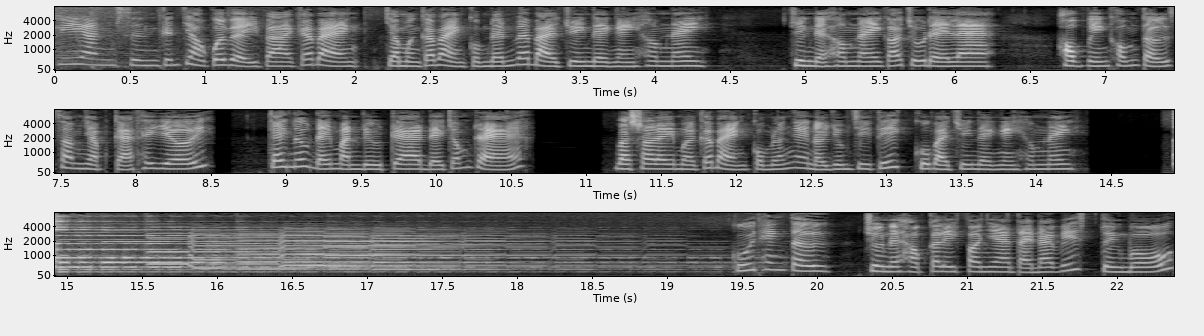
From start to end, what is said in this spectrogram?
Thúy Anh xin kính chào quý vị và các bạn. Chào mừng các bạn cùng đến với bài chuyên đề ngày hôm nay. Chuyên đề hôm nay có chủ đề là Học viện Khổng tử xâm nhập cả thế giới, các nước đẩy mạnh điều tra để chống trả. Và sau đây mời các bạn cùng lắng nghe nội dung chi tiết của bài chuyên đề ngày hôm nay. Cuối tháng 4, trường đại học California tại Davis tuyên bố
